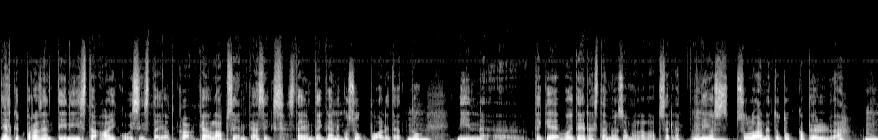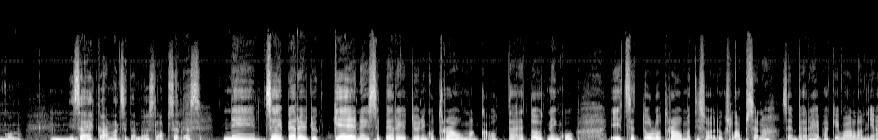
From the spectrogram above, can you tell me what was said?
40 prosenttia niistä aikuisista, jotka käy lapseen käsiksi, sitä ei ole mitenkään mm. niin kuin sukupuolitettu, mm. niin tekee, voi tehdä sitä myös omalle lapselle. Mm. Eli jos sulla on annettu tukkapöllyä mm. niin, kun, mm. niin sä ehkä annat sitä myös lapselle. Niin, se ei periydy geeneissä, se periytyy niin kuin trauman kautta. Että oot niin kuin itse tullut traumatisoiduksi lapsena sen perheväkivallan ja,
